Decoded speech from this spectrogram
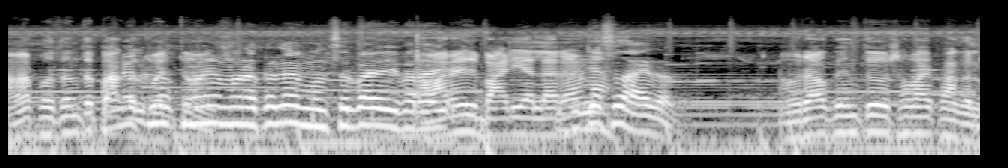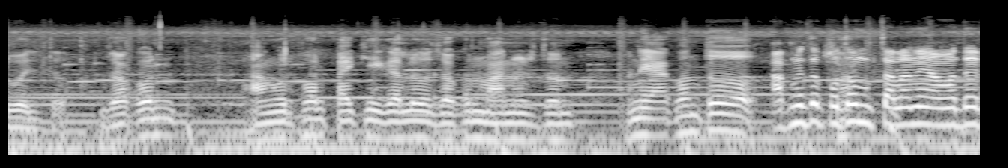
আমার প্রথম তো পাগল বলতো মনে- মনে করলে মনসুর ভাই হয়ে যাবে। ওরাও কিন্তু সবাই পাগল বলতো। যখন আঙুর ফল পাকিয়ে গেল যখন মানুষজন মানে এখন তো আপনি তো প্রথম চালানে আমাদের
